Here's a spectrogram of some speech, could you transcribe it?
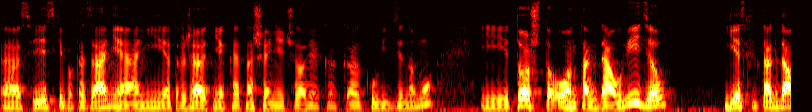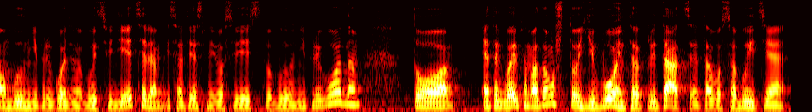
Э, свидетельские показания, они отражают некое отношение человека к, к увиденному. И то, что он тогда увидел, если тогда он был непригоден быть свидетелем, и, соответственно, его свидетельство было непригодным, то это говорит нам о том, что его интерпретация того события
